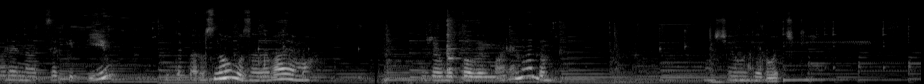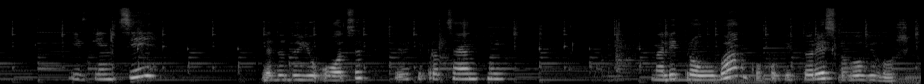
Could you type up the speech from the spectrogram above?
Маринад закипів. І тепер знову заливаємо вже готовим маринадом наші огірочки. І в кінці я додаю оцет 9% на літрову банку по 1,5 столові ложки.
